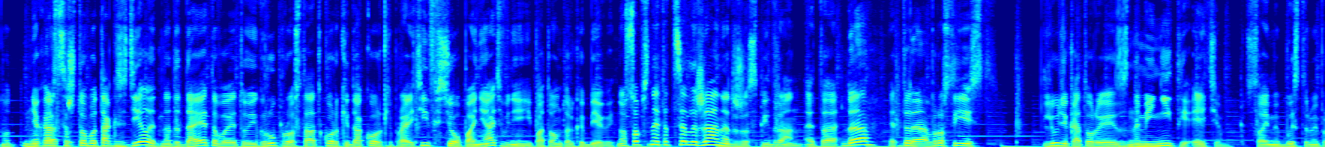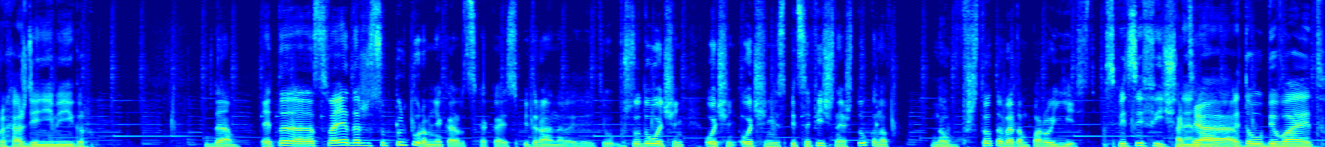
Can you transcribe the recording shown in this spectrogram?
Ну, мне так кажется, вот. чтобы так сделать, надо до этого эту игру просто от корки до корки пройти, все понять в ней и потом только бегать. Но, собственно, это целый жанр же спидран. Это, Да, это да. просто есть люди, которые знамениты этим, своими быстрыми прохождениями игр. Да, это своя даже субкультура, мне кажется, какая спидранеры. Что-то очень, очень, очень специфичная штука, но, но что-то в этом порой есть. Специфичное, Хотя- но это убивает...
